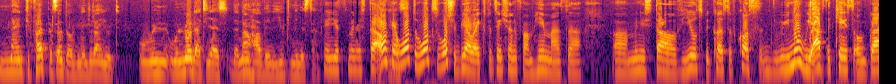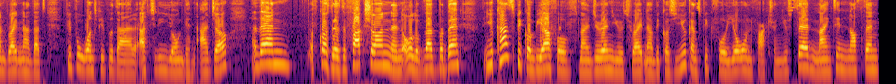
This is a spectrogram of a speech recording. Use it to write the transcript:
95% of Nigerian youth will will know that yes, they now have a youth minister. A youth minister. Okay, Yes. what what what should be our expectation from him as a uh, minister of youth? Because of course we know we have the case on ground right now that people want people that are actually young and agile, and then of course there's the faction and all of that. But then you can't speak on behalf of Nigerian youth right now because you can speak for your own faction. You said 19 northern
